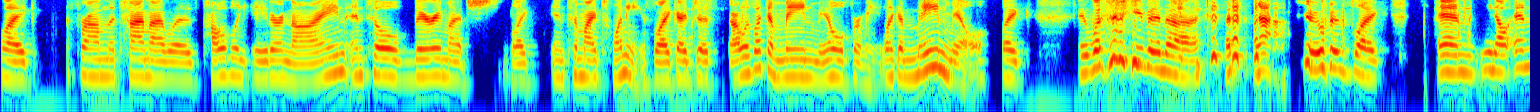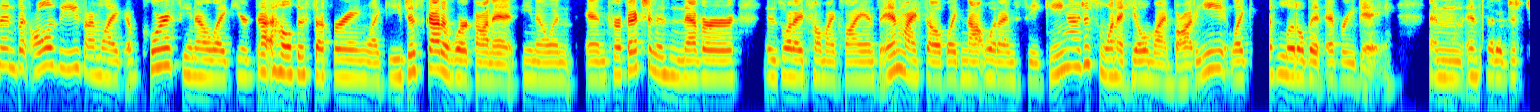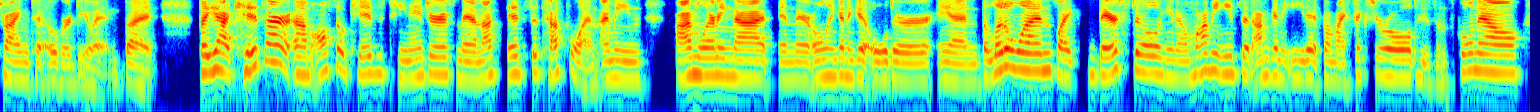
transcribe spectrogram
like from the time I was probably eight or nine until very much like into my 20s. Like, I just, that was like a main meal for me, like a main meal. Like, it wasn't even a, a snack. It was like and you know and then but all of these i'm like of course you know like your gut health is suffering like you just got to work on it you know and and perfection is never is what i tell my clients and myself like not what i'm seeking. I just want to heal my body like a little bit every day and instead of just trying to overdo it. But but yeah kids are um, also kids teenagers man that, it's a tough one. I mean i'm learning that and they're only going to get older and the little ones like they're still you know mommy eats it i'm going to eat it but my six year old who's in school now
